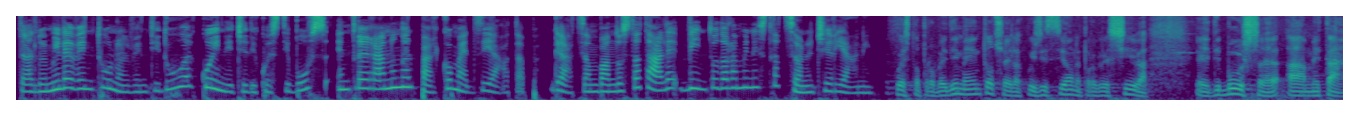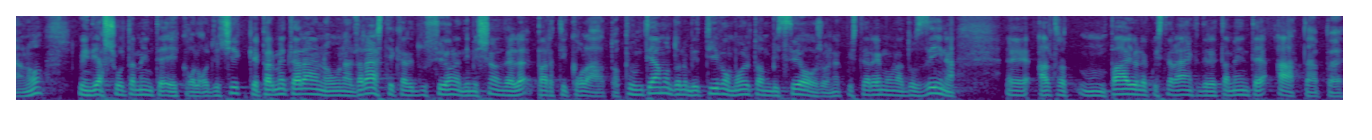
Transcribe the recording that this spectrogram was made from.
Tra il 2021 e il 2022, 15 di questi bus entreranno nel parco mezzi ATAP, grazie a un bando statale vinto dall'amministrazione Ciriani. Questo provvedimento, cioè l'acquisizione progressiva eh, di bus a metano, quindi assolutamente ecologici, che permetteranno una drastica riduzione di emissione del particolato. Puntiamo ad un obiettivo molto ambizioso, ne acquisteremo una dozzina eh, altra, un paio le acquisterà anche direttamente ATAP,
